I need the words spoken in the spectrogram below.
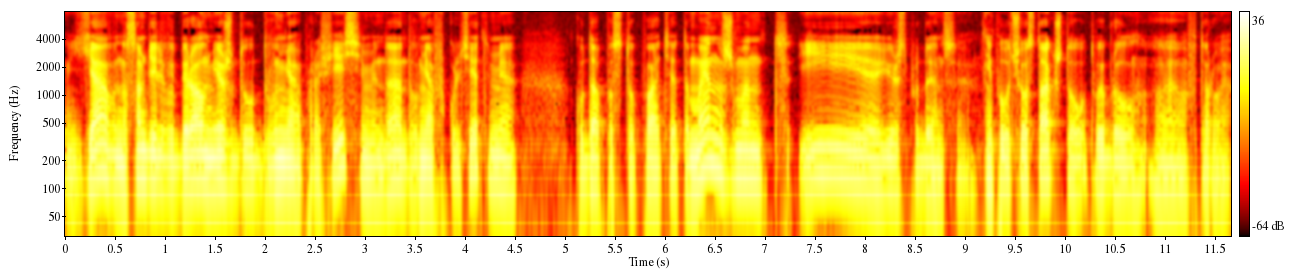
я на самом деле выбирал между двумя профессиями, да, двумя факультетами куда поступать. Это менеджмент и юриспруденция. И получилось так, что вот выбрал э, второе.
